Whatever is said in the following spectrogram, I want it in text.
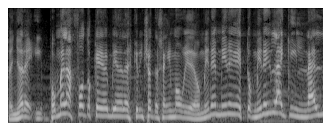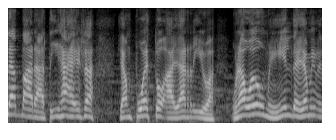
Señores, y ponme las fotos que yo envié del screenshot de ese mismo video. Miren, miren esto. Miren la guirnaldas baratijas esas que han puesto allá arriba. Una boda humilde, ella, de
